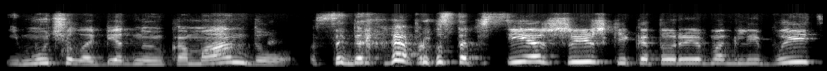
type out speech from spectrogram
и мучила бедную команду, собирая просто все шишки, которые могли быть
